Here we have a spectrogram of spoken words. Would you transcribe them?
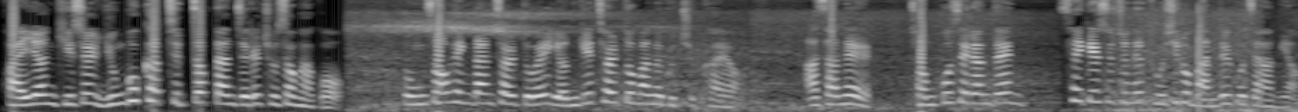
관련 기술 융복합 집적단지를 조성하고 동서횡단철도의 연계철도망을 구축하여 아산을 젊고 세련된 세계 수준의 도시로 만들고자 하며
